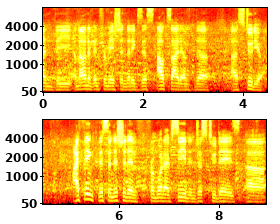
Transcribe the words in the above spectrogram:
and the amount of information that exists outside of the uh, studio. I think this initiative, from what I've seen in just two days, uh,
